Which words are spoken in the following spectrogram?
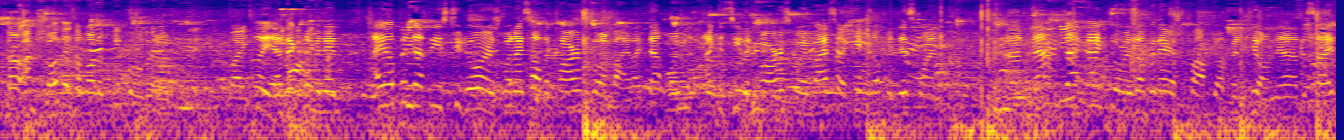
So I'm sure there's a lot of people that are like. oh yeah, they're coming in. I opened up these doors when I saw the cars going by. Like that one, I could see the cars going by, so I came and opened this one. Um, that, that back door is over there is propped open too on the other side.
